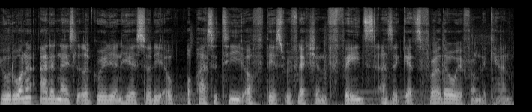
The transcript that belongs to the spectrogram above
you would want to add a nice little gradient here so the opacity of this reflection fades as it gets further away from the can.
